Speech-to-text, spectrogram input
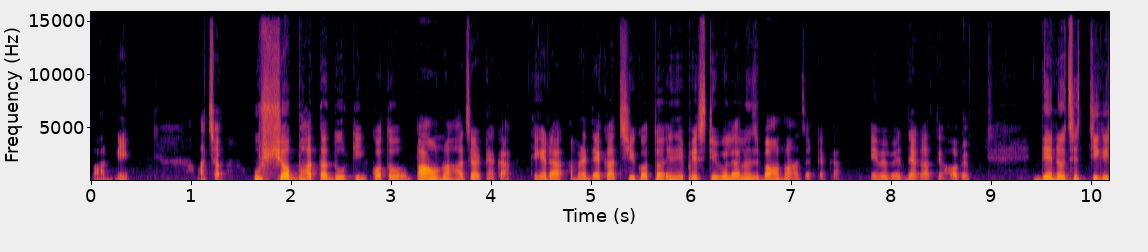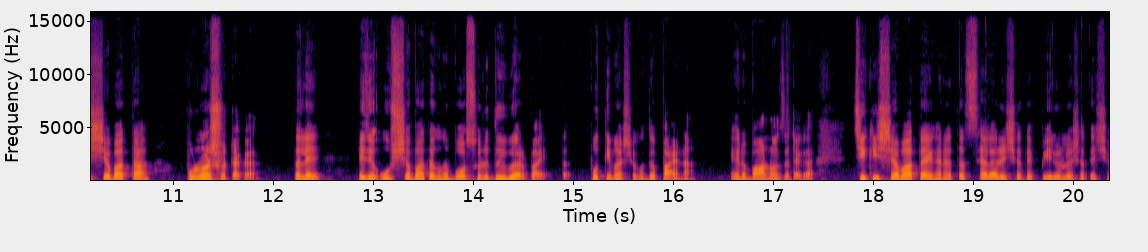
পাননি। আচ্ছা উৎসব ভাতা দুটি, কত? বাউন্ন হাজার টাকা। এটা আমরা দেখাচ্ছি কত? এই যে ফেস্টিভ্যাল অ্যালাউন্স বাউন্ন হাজার টাকা। এভাবে দেখাতে হবে। দেন হচ্ছে চিকিৎসা ভাতা পনেরোশো টাকা। তাহলে এই যে উৎসব ভাতা কিন্তু বছরে দুইবার পায় প্রতি মাসে কিন্তু পায় না। এখানে বাউন্ন হাজার টাকা। চিকিৎসা ভাতা এখানে তার স্যালারির সাথে পেরোলের সাথে সে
